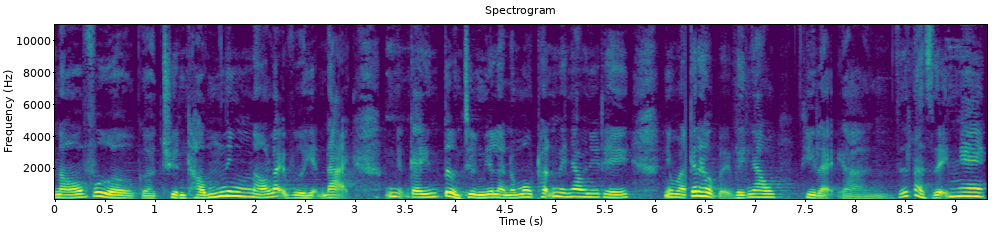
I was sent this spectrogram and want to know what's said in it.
Nó vừa uh, truyền thống nhưng nó lại vừa hiện đại. Những cái tưởng chừng như là nó mâu thuẫn với nhau như thế. Nhưng mà kết hợp với, với nhau thì lại uh, rất là dễ nghe.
